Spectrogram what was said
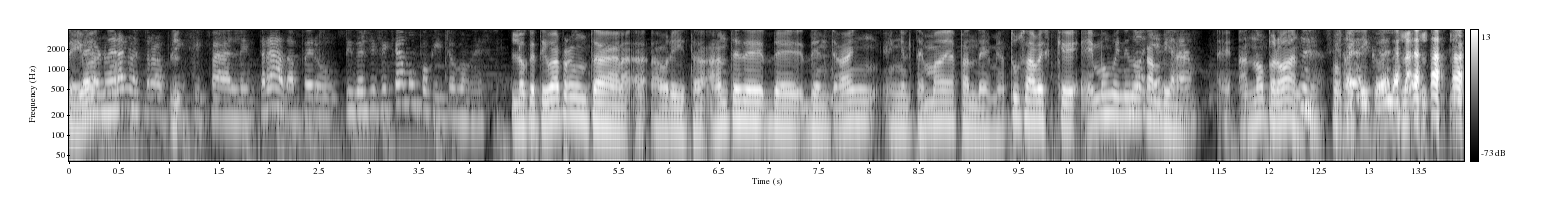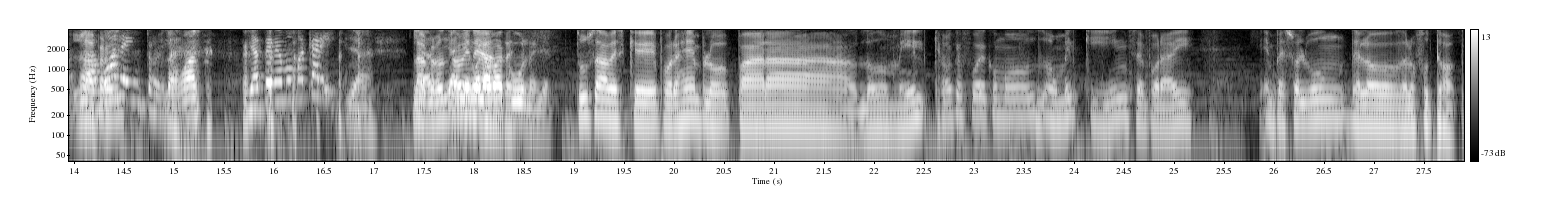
Te iba- Pero no era nuestra principal entrada, pero diversificamos un poquito con eso. Lo que te iba a preguntar a- ahorita, antes de, de- de entrar en, en el tema de la pandemia, tú sabes que hemos venido No, a cambiar. Eh, ah, no, pero antes. Porque la, la- la pregun- adentro La ya. Ya tenemos mascarilla. ya. La Ya- pregunta ya viene la antes. vacuna ya. Tú sabes que, por ejemplo, para los 2000, creo que fue como 2015 por ahí, empezó el boom de, los de los food truck,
